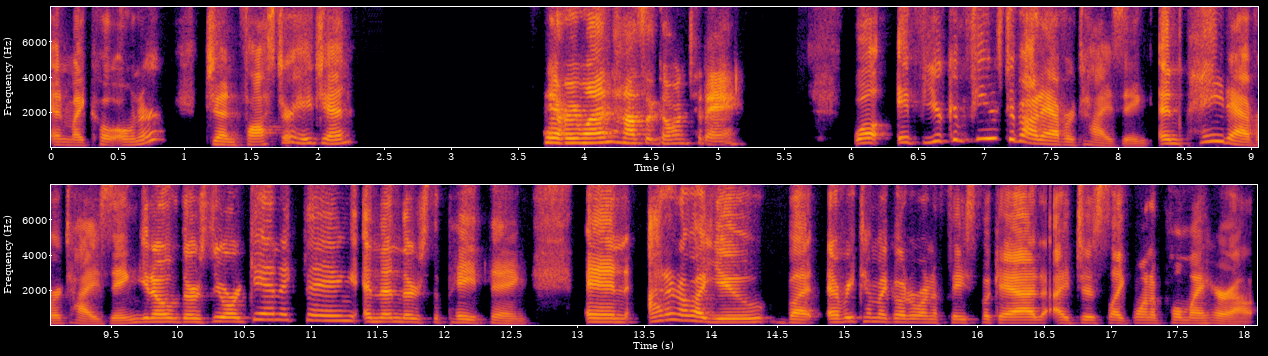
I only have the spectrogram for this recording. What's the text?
and my co owner, Jenn Foster. Hey, Jenn. Hey everyone, how's it going today? Well, if you're confused about advertising and paid advertising, you know, there's the organic thing and then there's the paid thing. And I don't know about you, but every time I go to run a Facebook ad, I just like want to pull my hair out.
